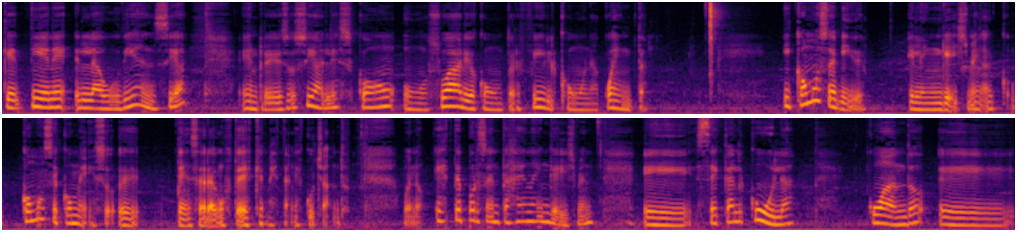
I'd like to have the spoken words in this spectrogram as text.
que tiene la audiencia en redes sociales con un usuario, con un perfil, con una cuenta. ¿Y cómo se mide el engagement? ¿Cómo se come eso? Eh, pensarán ustedes que me están escuchando. Bueno, este porcentaje de engagement eh, se calcula cuando eh,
